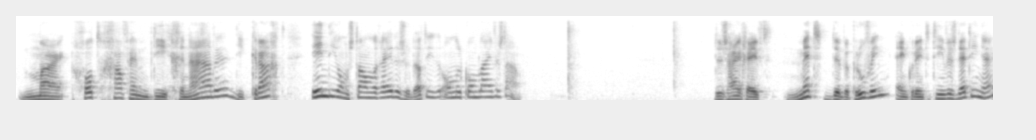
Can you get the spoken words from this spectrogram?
Maar God gaf hem die genade, die kracht, in die omstandigheden, zodat hij eronder kon blijven staan. Dus hij geeft met de beproeving, 1 Korinthe 10 vers 13, hè,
